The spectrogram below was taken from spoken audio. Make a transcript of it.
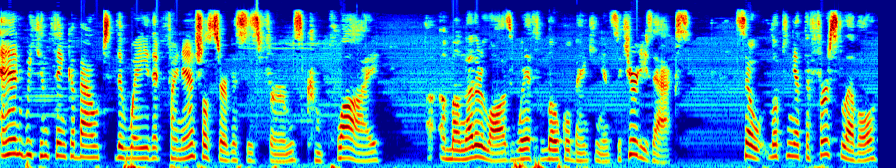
and we can think about the way that financial services firms comply, uh, among other laws, with local banking and securities acts. So looking at the first level,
